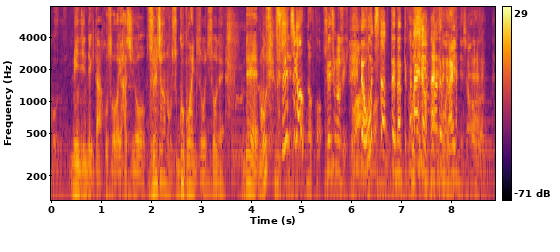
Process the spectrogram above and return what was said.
こう隣人できた細い橋をすれ違うのがすっごい怖いんです落ちそうで。で、まあ、落ちてすれ違うの？すれ違いますよ人は。で落ちたってだってまあ腰までもないんでしょ、ええ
